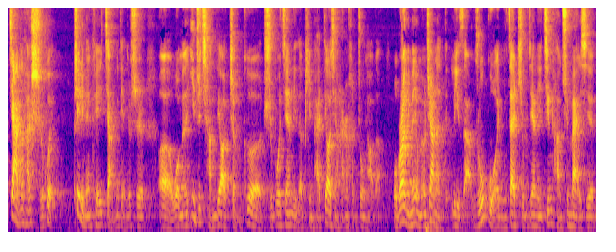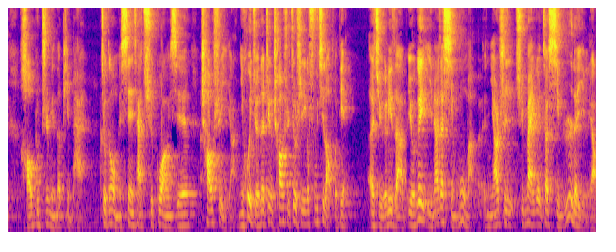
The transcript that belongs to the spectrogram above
价格还实惠。这里面可以讲一点，就是呃，我们一直强调整个直播间里的品牌调性还是很重要的。我不知道你们有没有这样的例子啊？如果你在直播间里经常去买一些毫不知名的品牌，就跟我们线下去逛一些超市一样，你会觉得这个超市就是一个夫妻老婆店。呃，举个例子啊，有个饮料叫醒目嘛，你要是去卖一个叫醒日的饮料，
